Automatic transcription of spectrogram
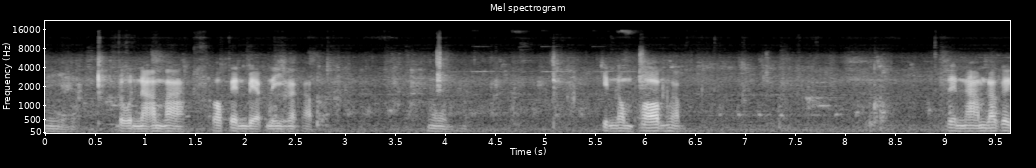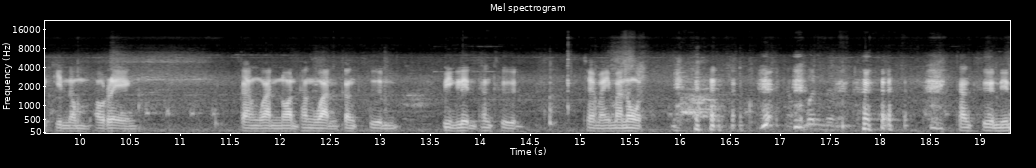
นี่โดนน้ำมาก็เป็นแบบนี้แหละครับนู่นกินนมพร้อมครับ เล่นน้ำแล้วก็กินนมเอาแรง กลางวันนอนทั้งวันกลางคืนวิ่งเล่นทั้งคืน ใช่ไหมมาโนดเบิ้ลเลยกลางคืนนี้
